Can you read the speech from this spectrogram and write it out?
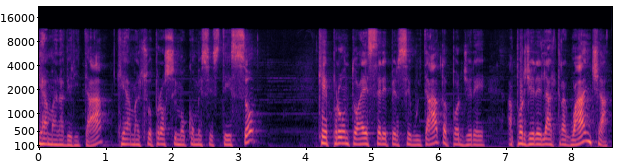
che ama la verità, che ama il suo prossimo come se stesso, che è pronto a essere perseguitato, a porgere, porgere l'altra guancia,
